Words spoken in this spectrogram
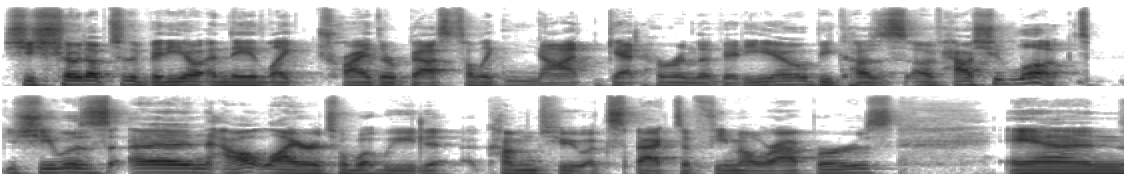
She showed up to the video, and they like tried their best to like not get her in the video because of how she looked. She was an outlier to what we'd come to expect of female rappers, and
